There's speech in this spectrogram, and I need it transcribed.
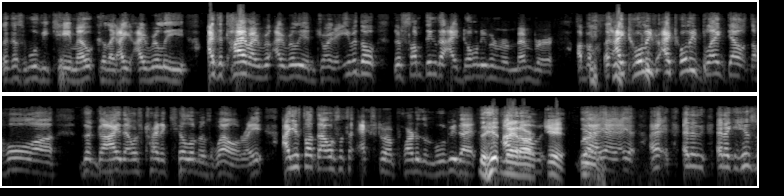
like this movie came out because like I, I really at the time I, re- I really enjoyed it. Even though there's some things that I don't even remember I totally I totally blanked out the whole uh the guy that was trying to kill him as well right I just thought that was such an extra part of the movie that The Hitman arc, yeah. yeah, yeah, yeah. I, and then, and like his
